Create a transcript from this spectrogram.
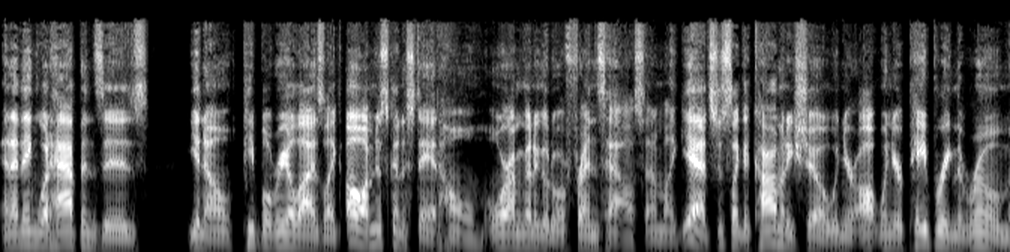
And I think what happens is, you know, people realize like, oh, I'm just to stay at home or I'm to go to a friend's house. And I'm like, yeah, it's just like a comedy show. When you're uh, when you're papering the room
